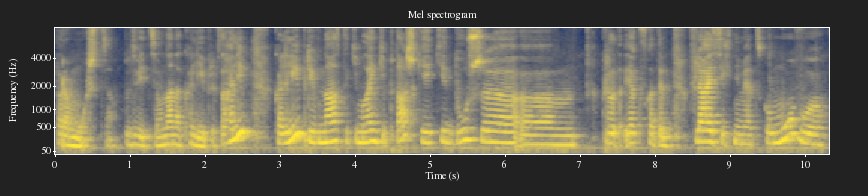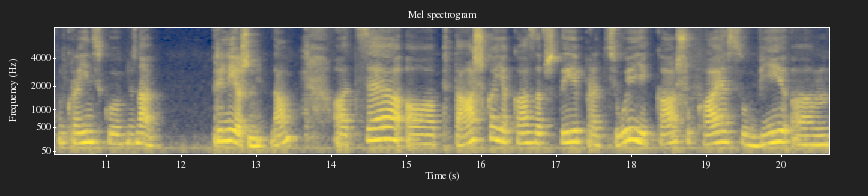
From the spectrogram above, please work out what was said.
переможця. Подивіться, вона на калібрі. Взагалі, калібрі в нас такі маленькі пташки, які дуже, е, як сказати, фляйсіх німецькою мовою, українською, не знаю, прилежні. Да? Це пташка, яка завжди працює, яка шукає собі ем,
